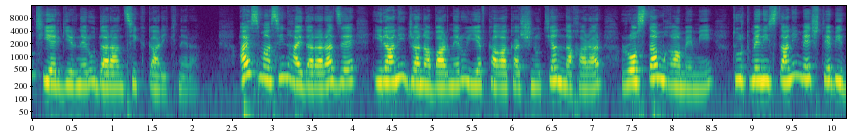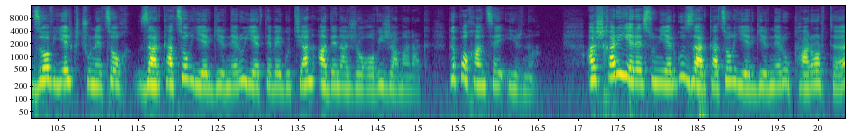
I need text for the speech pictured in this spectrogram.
8 երկիրներու դարանցիկ կարիքները։ Այս մասին հայտարարած է Իրանի ջանաբարներու եւ քաղաքաշինության նախարար Ռոստամ Ղամեմի Թուրքմենիստանի մեջ թեպի ձով ելք չունեցող զարգացող երկիրներու երթևեկության ադենաժողովի ժամանակ։ Կփոխանցե Իրնա Աշխարի 32 զարգացող երկիրներու քառորդը,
